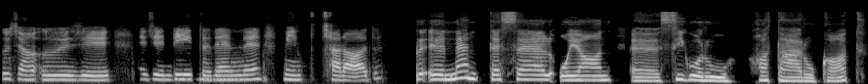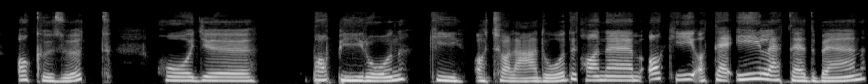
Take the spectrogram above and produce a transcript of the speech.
ugyanúgy egy lét lenne, mint család. Nem teszel olyan uh, szigorú határokat a között, hogy uh, papíron ki a családod, hanem aki a te életedben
